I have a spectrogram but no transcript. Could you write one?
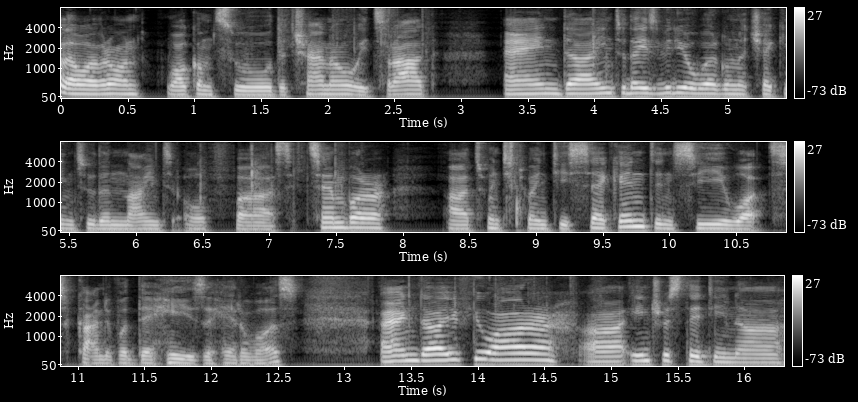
Hello everyone, welcome to the channel, it's Radko and uh, in today's video we're going to check into the 9th of uh, September uh, 2022 and see what kind of a day is ahead of us. And uh, if you are uh, interested in uh,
